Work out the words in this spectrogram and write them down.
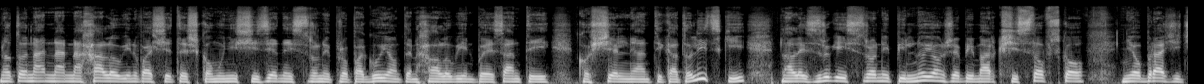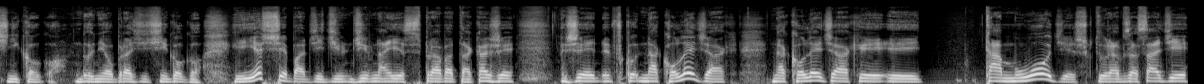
no to na, na, na Halloween właśnie też komuniści z jednej strony propagują ten Halloween, bo jest antykościelny, antykatolicki, no ale z drugiej strony pilnują, żeby marksistowsko nie obrazić nikogo, no nie obrazić nikogo. I jeszcze bardziej dziwna jest sprawa taka, że, że w, na koleżach, na koleżach y, y, ta młodzież, która w zasadzie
